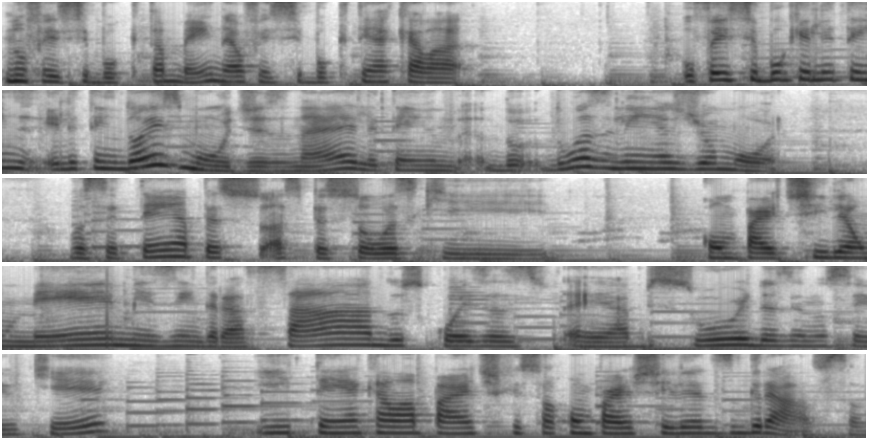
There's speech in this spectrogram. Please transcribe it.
No Facebook também, né? O Facebook tem aquela. O Facebook ele tem, ele tem dois moods, né? Ele tem duas linhas de humor. Você tem as pessoas que compartilham memes engraçados, coisas é, absurdas e não sei o que. E tem aquela parte que só compartilha desgraça,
